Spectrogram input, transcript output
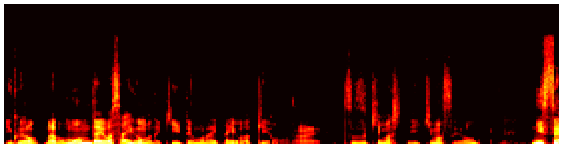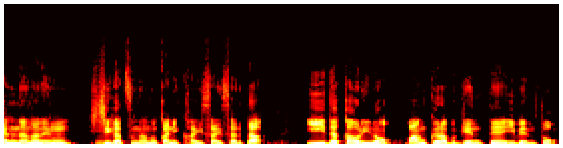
いくよ、まあ、問題は最後まで聞いてもらいたいわけよ。はい。続きましていきますよ2007年7月7日に開催された飯田香織のファンクラブ限定イベント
